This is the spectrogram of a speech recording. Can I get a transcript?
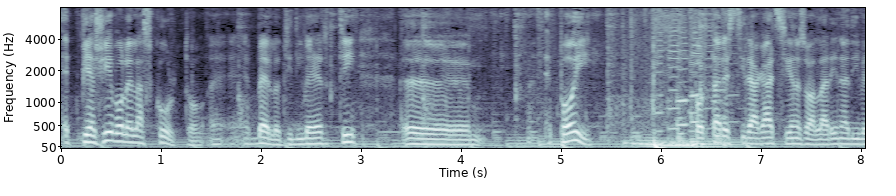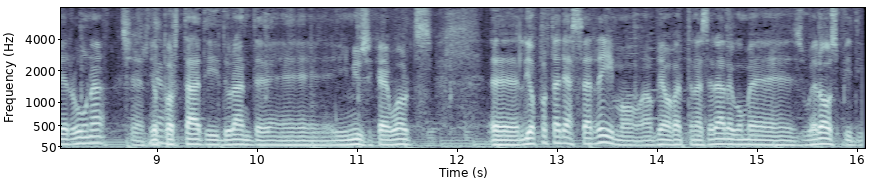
è piacevole l'ascolto, è, è bello, ti diverti. eh, e poi portare sti ragazzi, che ne so, all'Arena di Verona, Certo. li ho portati durante eh, i Music Awards. Eh, li ho portati a Sanremo, abbiamo fatto una serata come super ospiti.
